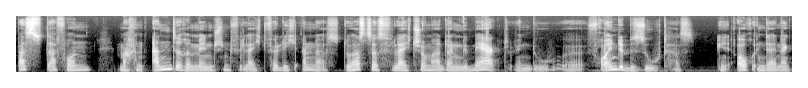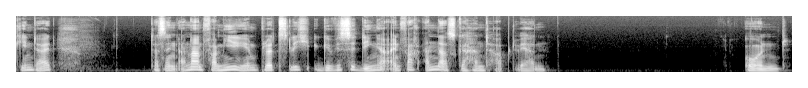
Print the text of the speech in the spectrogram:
was davon machen andere Menschen vielleicht völlig anders? Du hast das vielleicht schon mal dann gemerkt, wenn du äh, Freunde besucht hast, in, auch in deiner Kindheit, dass in anderen Familien plötzlich gewisse Dinge einfach anders gehandhabt werden. Und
